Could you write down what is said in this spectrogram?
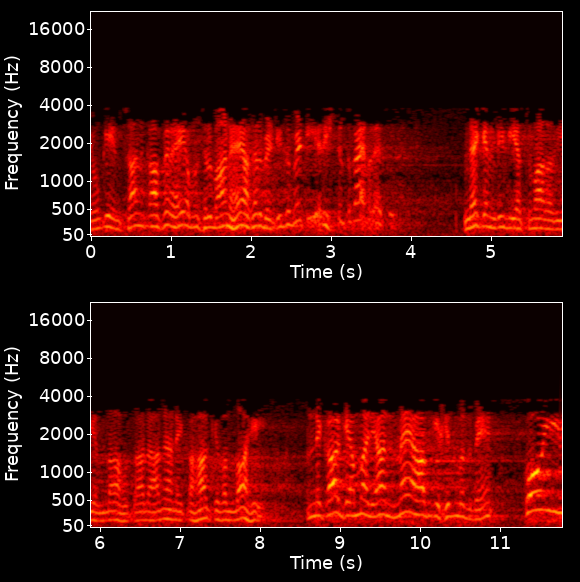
کیونکہ انسان کافر ہے یا مسلمان ہے، اگر بیٹی تو بیٹی ہے، رشتے تو قائم رہتے۔ لیکن بی بی اسما رضی اللہ تعالی عنہ نے کہا کہ واللہ، انہوں نے کہا کہ اما جان، میں آپ کی خدمت میں کوئی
